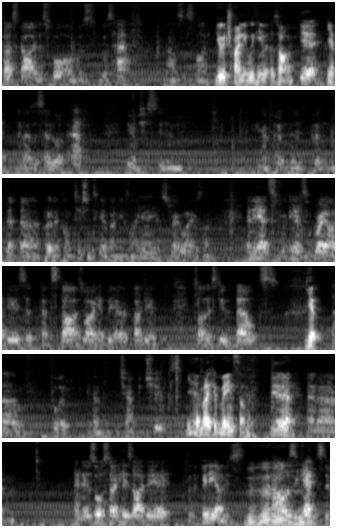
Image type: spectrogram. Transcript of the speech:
first guy I just thought of was was Half. And I was just like, You were training with him at the time. yeah. Yep. And as I just said, look, Half, you're interested in, you know, putting the, putting uh, putting a competition together? And he was like, yeah, yeah, straight away. He was like, and he had some he had some great ideas at, at the start as well. He had the uh, idea, of, he's like, let's do the belts. Yep. Um, for the you know the championships. Yeah, make it mean something. Yeah. And um, and it was also his idea for the videos, and I was Mm. against the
